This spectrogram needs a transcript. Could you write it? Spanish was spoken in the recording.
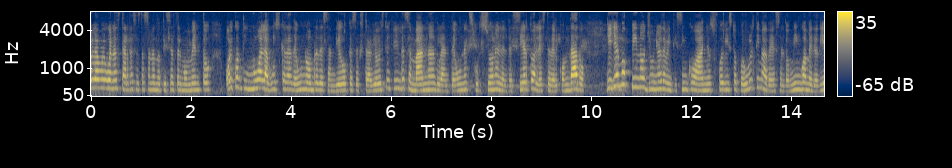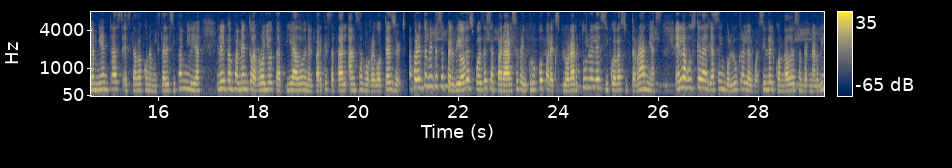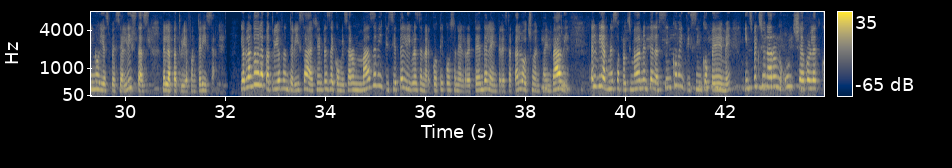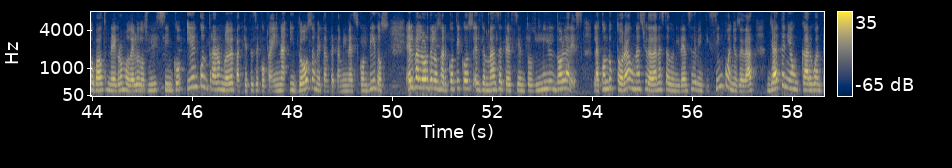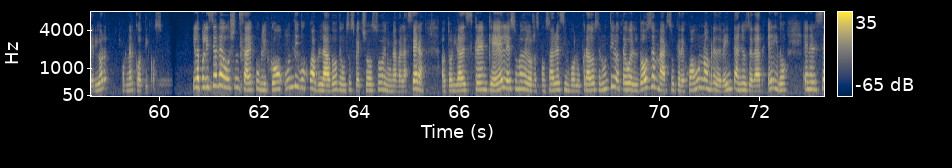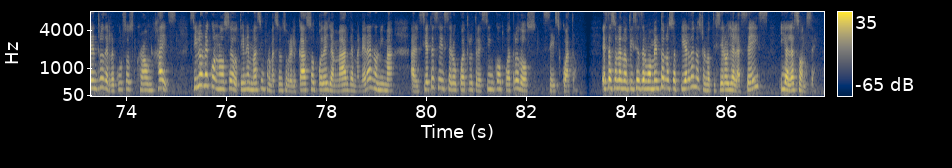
Hola, muy buenas tardes. Estas son las noticias del momento. Hoy continúa la búsqueda de un hombre de San Diego que se extravió este fin de semana durante una excursión en el desierto al este del condado. Guillermo Pino Jr., de 25 años, fue visto por última vez el domingo a mediodía mientras estaba con amistades y familia en el campamento Arroyo Tapiado en el Parque Estatal Anza Borrego Desert. Aparentemente se perdió después de separarse del grupo para explorar túneles y cuevas subterráneas. En la búsqueda ya se involucra el alguacil del condado de San Bernardino y especialistas de la patrulla fronteriza. Y hablando de la patrulla fronteriza, agentes decomisaron más de 27 libras de narcóticos en el retén de la Interestatal 8 en Pine Valley. El viernes, aproximadamente a las 5.25 pm, inspeccionaron un Chevrolet Cobalt negro modelo 2005 y encontraron nueve paquetes de cocaína y dos de metanfetamina escondidos. El valor de los narcóticos es de más de 300 mil dólares. La conductora, una ciudadana estadounidense de 25 años de edad, ya tenía un cargo anterior por narcóticos. Y la policía de Oceanside publicó un dibujo hablado de un sospechoso en una balacera. Autoridades creen que él es uno de los responsables involucrados en un tiroteo el 2 de marzo que dejó a un hombre de 20 años de edad herido en el centro de recursos Crown Heights. Si lo reconoce o tiene más información sobre el caso, puede llamar de manera anónima al 760-435-4264. Estas son las noticias del momento. No se pierda nuestro noticiero ya a las 6 y a las 11.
